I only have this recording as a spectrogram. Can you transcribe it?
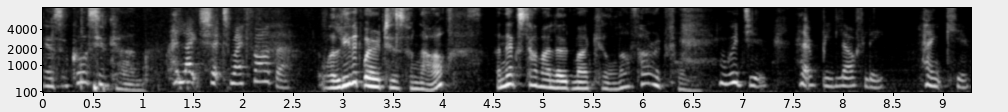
Yes, of course you can. I'd like to show it to my father. Well, leave it where it is for now. And next time I load my kiln, I'll fire it for you. Would you? That'd be lovely. Thank you.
